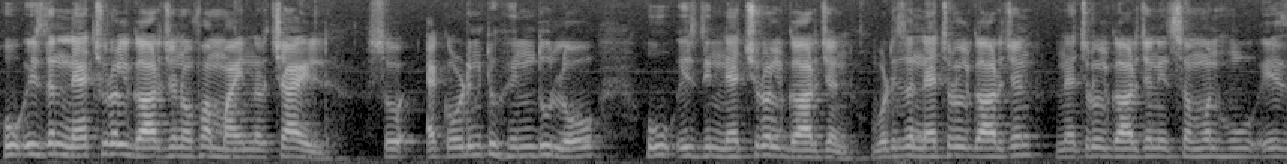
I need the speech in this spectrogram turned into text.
who is the natural guardian of a minor child? So according to hindu law who is the natural guardian. What is the natural guardian? Natural guardian is someone who is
